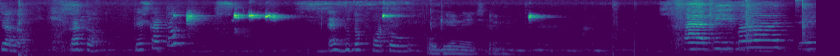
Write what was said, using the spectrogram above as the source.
চলো কাটো। কেক কাটো? এক দুটো ফটো উঠিয়ে নিয়েছি। Happy birthday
